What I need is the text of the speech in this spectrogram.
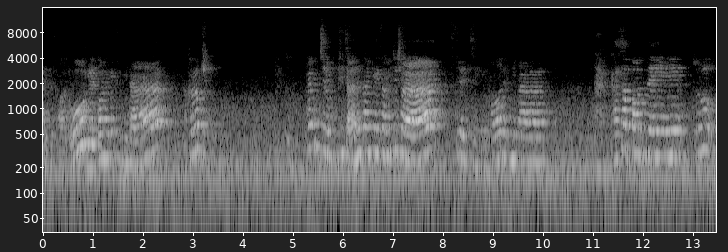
그래서 저도 10번 하겠습니다. 자, 그렇게 팔꿈치를 굽히지 않은 상태에서 해주셔야 스트레칭이 더 됩니다. 자, 다섯 번째 쭉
